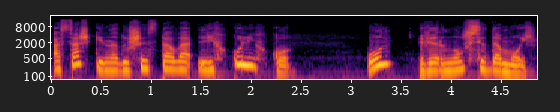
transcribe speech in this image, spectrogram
А Сашке на душе стало легко-легко. Он вернулся домой.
